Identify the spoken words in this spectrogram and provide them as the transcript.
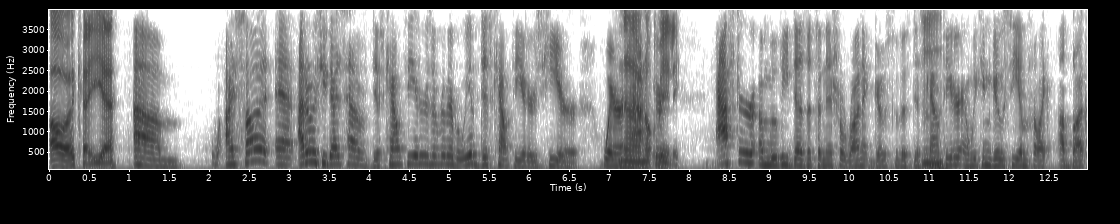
Oh, okay, yeah. Um I saw it at I don't know if you guys have discount theaters over there, but we have discount theaters here where No, after, not really. after a movie does its initial run, it goes to this discount Mhm. theater and we can go see them for like a buck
